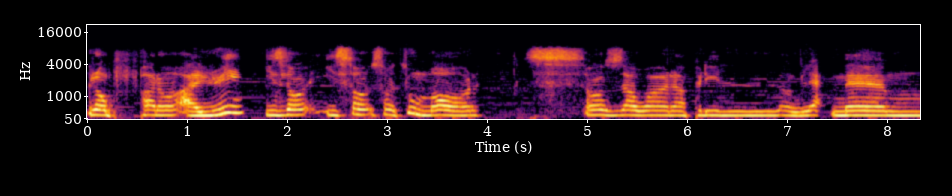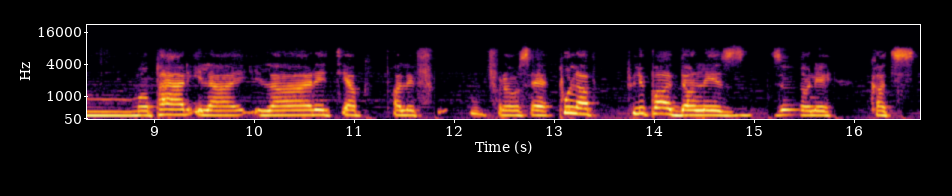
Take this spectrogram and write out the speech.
grands-parents à lui, ils, ont, ils sont, sont tous morts sans avoir appris l'anglais. Mais mon père, il a, il a arrêté à parler français pour la plupart dans les années 80,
